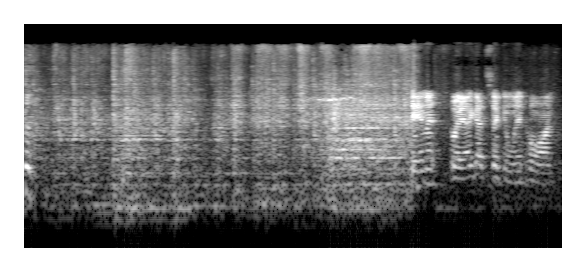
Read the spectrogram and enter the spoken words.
Damn it. Wait, I got second wind. Hold on.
